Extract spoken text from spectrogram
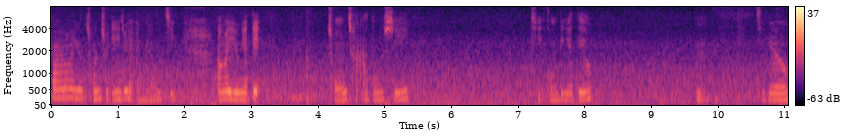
化，要穿出衣就係銀樣子，等我用一啲沖茶東西提供俾一啲，嗯，只要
